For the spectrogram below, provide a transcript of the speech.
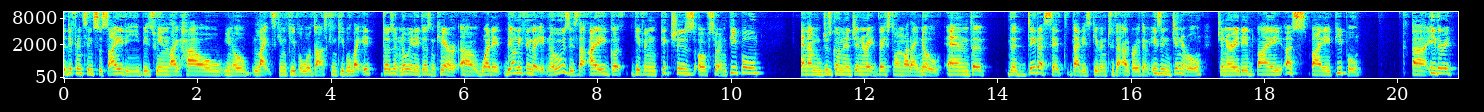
the difference in society between like how you know light skinned people or dark skinned people like it doesn't know and it doesn't care uh, what it the only thing that it knows is that i got given pictures of certain people and i'm just going to generate based on what i know and the the data set that is given to the algorithm is in general generated by us, by people. Uh, either it,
